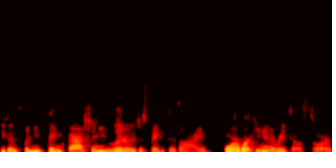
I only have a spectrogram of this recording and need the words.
because when you think fashion, you literally just think design or working in a retail store.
